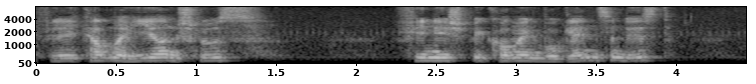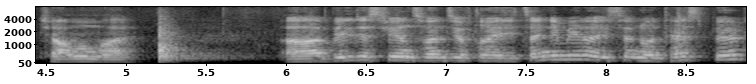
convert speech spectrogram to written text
vielleicht kann man hier einen Schlussfinish bekommen, wo glänzend ist. Schauen wir mal. Äh, Bild ist 24 auf 30 cm, ist ja nur ein Testbild.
